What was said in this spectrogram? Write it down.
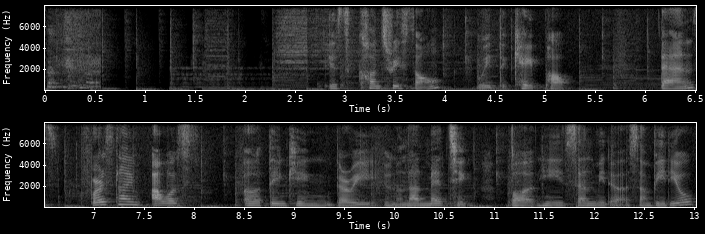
It's country song with the K-pop dance. First time I was uh, thinking very, you know, not matching, but he sent me the, some video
